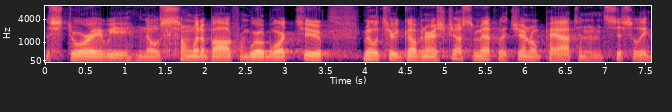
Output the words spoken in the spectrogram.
the story we know somewhat about from World War II. Military governor has just met with General Patton in Sicily.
